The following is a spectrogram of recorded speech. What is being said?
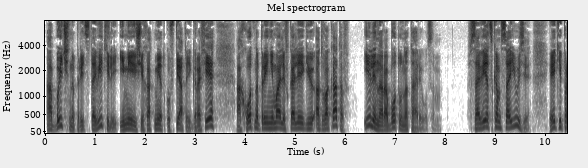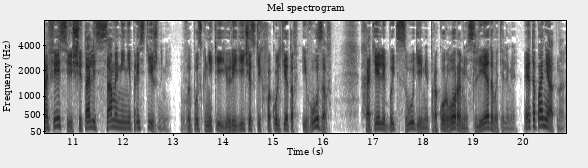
Обычно представители, имеющих отметку в пятой графе, охотно принимали в коллегию адвокатов или на работу нотариусом. В Советском Союзе эти профессии считались самыми непрестижными. Выпускники юридических факультетов и вузов хотели быть судьями, прокурорами, следователями. Это понятно.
